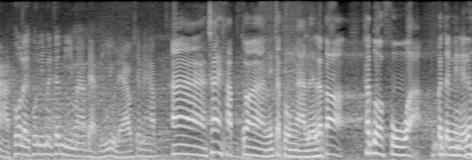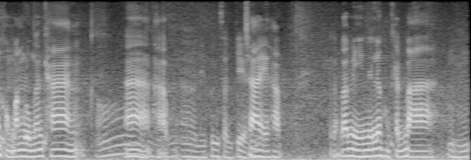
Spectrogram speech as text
กาดพวกอะไรพวกนี้มันก็มีมาแบบนี้อยู่แล้วใช่ไหมครับ อ่าใช่ครับก็อันนี้จากโรงงานเลย แล้วก็ถ้าตัวฟูลอะก็จะมีในเรื่องของบังลมด้านข้างอ๋ออ่าครับอ่านี่เพิ่งสังเกตใช่ครับ แล้วก็มีในเรื่องของแคดบาร์อือหือ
